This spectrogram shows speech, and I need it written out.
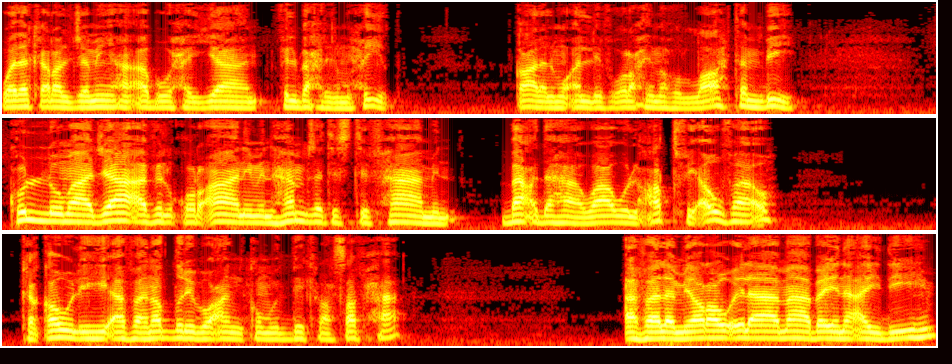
وذكر الجميع أبو حيان في البحر المحيط. قال المؤلف رحمه الله تنبيه كل ما جاء في القرآن من همزة استفهام بعدها واو العطف أو فاؤه كقوله أفنضرب عنكم الذكر صفحا أفلم يروا إلى ما بين أيديهم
